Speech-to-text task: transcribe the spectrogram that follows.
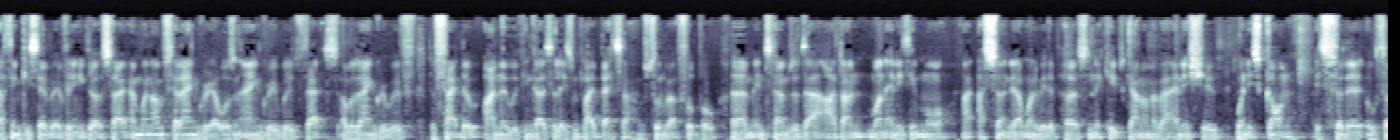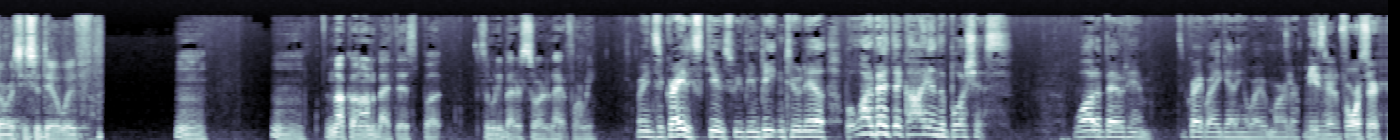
I think he said everything you got to say. And when I said angry, I wasn't angry with that. I was angry with the fact that I knew we can go to Leeds and play better. I was talking about football. Um, in terms of that, I don't want anything more. I, I, certainly don't want to be the person that keeps going on about an issue when it's gone. It's for the authorities to deal with. Hmm. Hmm. I'm not going on about this, but somebody better sort it out for me. I mean, it's a great excuse. We've been beaten 2 0. But what about the guy in the bushes? What about him? It's a great way of getting away with murder. Needs an enforcer.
